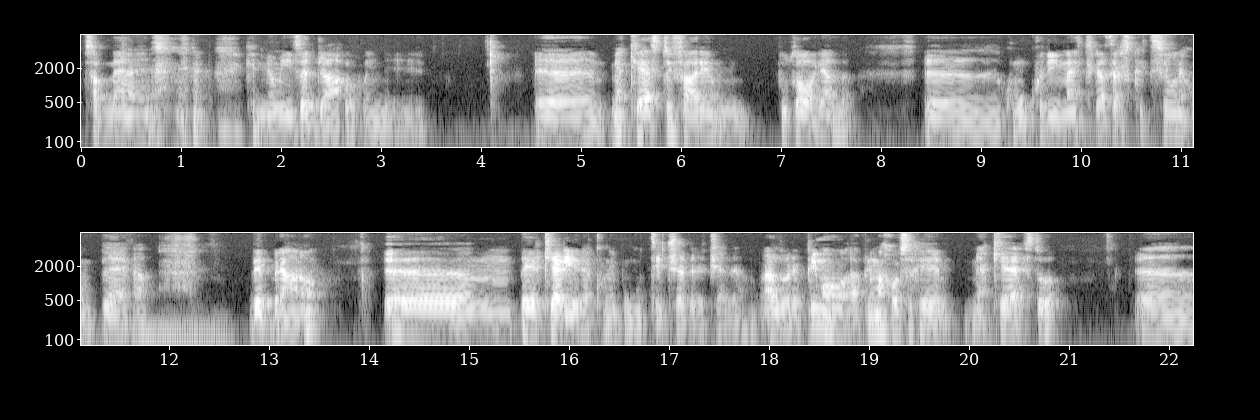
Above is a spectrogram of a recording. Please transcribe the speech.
sa bene che il mio mito è Giacomo, quindi eh, mi ha chiesto di fare un tutorial eh, comunque devi mettere la trascrizione completa del brano eh, per chiarire alcuni punti, eccetera, eccetera. Allora, primo, la prima cosa che mi ha chiesto eh,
